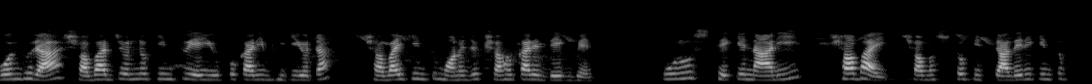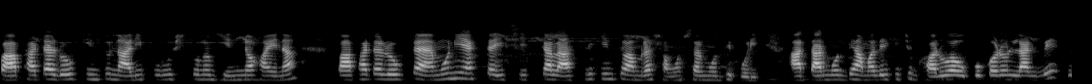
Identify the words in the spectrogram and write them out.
বন্ধুরা, সবার জন্য কিন্তু এই উপকারী ভিডিওটা। সবাই কিন্তু মনোযোগ সহকারে দেখবেন। পুরুষ থেকে নারী, সবাই, সমস্ত কিছু যাদেরই কিন্তু পা ফাটা রোগ কিন্তু নারী পুরুষ কোনো ভিন্ন হয় না। পা ফাটা রোগটা এমনই একটা এই শীতকাল আসলে কিন্তু আমরা সমস্যার মধ্যে পড়ি। আর তার মধ্যে আমাদের কিছু ঘরোয়া উপকরণ লাগবে, তো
